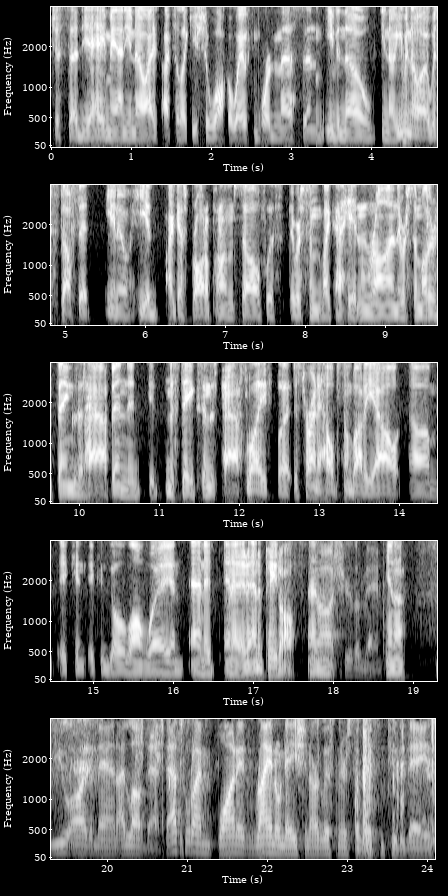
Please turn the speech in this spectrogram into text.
just said, yeah, hey man, you know, I, I feel like you should walk away with more than this. And even though, you know, even though it was stuff that you know he had, I guess, brought upon himself with there was some like a hit and run, there were some other things that happened, and it, mistakes in his past life, but just trying to help somebody out, um, it can it can go a long way, and and it and it, and it paid off. And, Gosh, you're the man. You know. You are the man. I love that. That's what I'm wanted Rhino Nation, our listeners, to listen to today is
